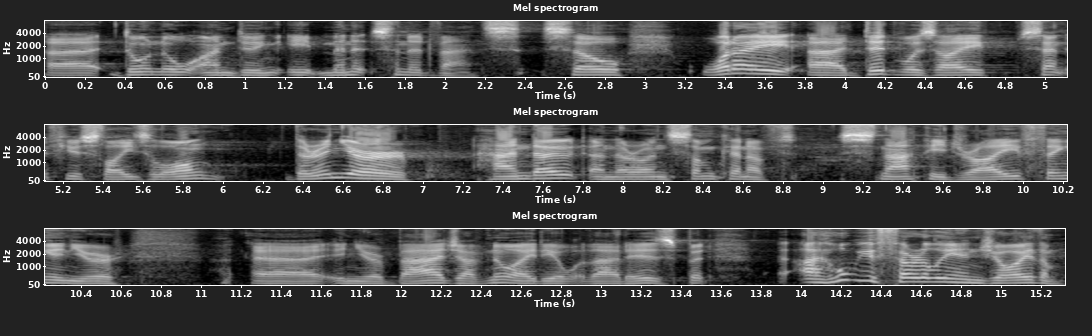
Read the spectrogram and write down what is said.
uh, don't know what I'm doing eight minutes in advance. So what I uh, did was I sent a few slides along. They're in your handout and they're on some kind of snappy drive thing in your, uh, in your badge. I have no idea what that is, but I hope you thoroughly enjoy them.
